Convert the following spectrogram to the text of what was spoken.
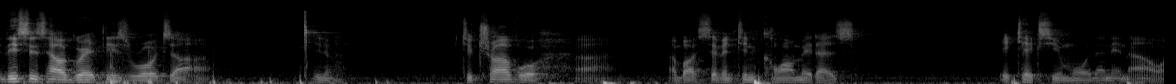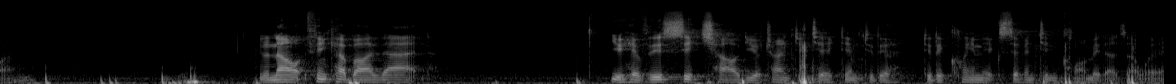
this is how great these roads are. You know, to travel uh, about 17 kilometers, it takes you more than an hour. You know, now think about that. You have this sick child, you're trying to take them to the, to the clinic 17 kilometers away.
